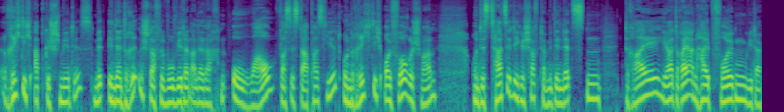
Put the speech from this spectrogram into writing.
richtig abgeschmiert ist. Mit in der dritten Staffel, wo wir dann alle dachten, oh wow, was ist da passiert? Und richtig euphorisch waren und es tatsächlich geschafft haben, mit den letzten drei, ja, dreieinhalb Folgen wieder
